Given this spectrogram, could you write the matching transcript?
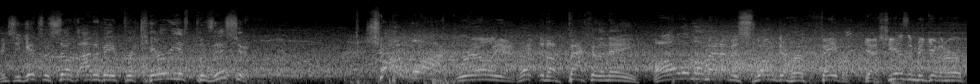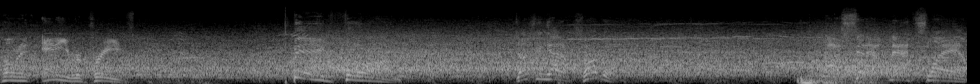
And she gets herself out of a precarious position. Shot block. Brilliant. Right to the back of the knee. All the momentum is swung to her favor. Yeah, she hasn't been giving her opponent any reprieve. Big forearm. Ducking out of trouble. A sit-out mat slam.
